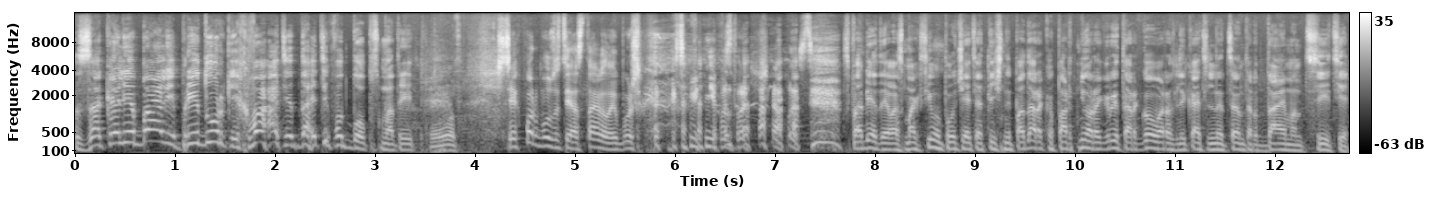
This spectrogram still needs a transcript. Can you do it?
заколебали, придурки, хватит, дайте футбол посмотреть. Вот. С тех пор музыка тебя оставила и больше к тебе не возвращалась. С победой вас, Максим, вы получаете отличный подарок. А партнер игры торгово-развлекательный центр Diamond City.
